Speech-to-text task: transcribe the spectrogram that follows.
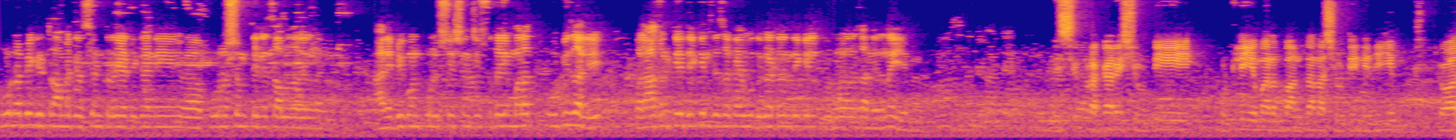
पूर्णपैकी ट्रॉमा केअर सेंटर या ठिकाणी पूर्ण क्षमतेने चालू झालेलं नाही. आणि बिगोन पोलीस स्टेशनची सुद्धा इमारत उभी झाली पण अजून ते देखील त्याचं काही उद्घाटन देखील पूर्ण झालेलं नाहीये. निश्चित प्रकारे शेवटी कुठली इमारत बांधताना शेवटी निधी किंवा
